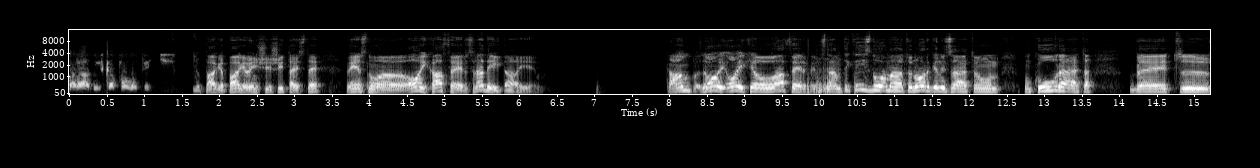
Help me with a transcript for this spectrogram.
parādījis kā politiķis? Nu, paga, paga, viņš ir šitais te viens no OIK afēras radītājiem. Oik jau afēra pirms tam tika izdomāta un organizēta un, un kūrēta, bet uh,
